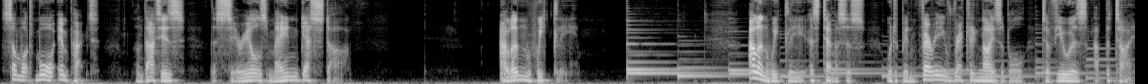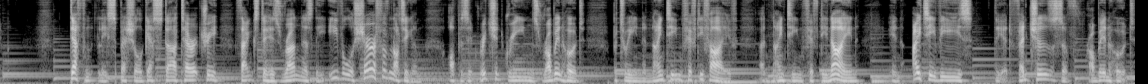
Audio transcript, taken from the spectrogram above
somewhat more impact, and that is the serial's main guest star. Alan Wheatley. Alan Wheatley as Temmosus would have been very recognisable to viewers at the time. Definitely special guest star territory thanks to his run as the evil Sheriff of Nottingham opposite Richard Greene's Robin Hood between 1955 and 1959 in ITV's The Adventures of Robin Hood.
